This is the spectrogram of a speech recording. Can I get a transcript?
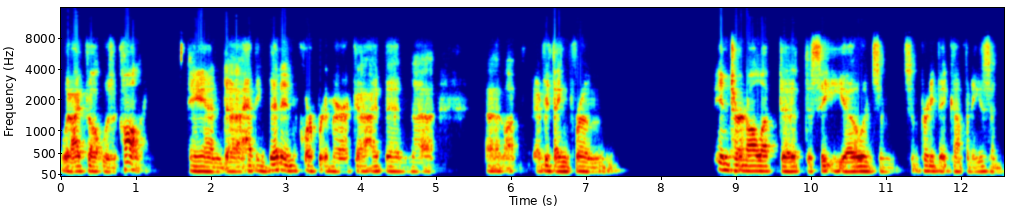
what I felt was a calling. And uh, having been in corporate America, I've been uh, uh, everything from intern all up to, the CEO and some some pretty big companies, and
